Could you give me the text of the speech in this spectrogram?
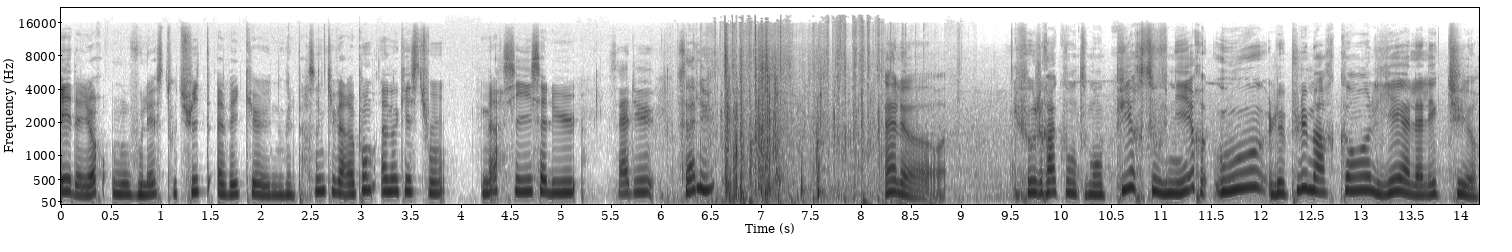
Et d'ailleurs, on vous laisse tout de suite avec une nouvelle personne qui va répondre à nos questions. Merci, salut. Salut. Salut. Alors, il faut que je raconte mon pire souvenir ou le plus marquant lié à la lecture.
